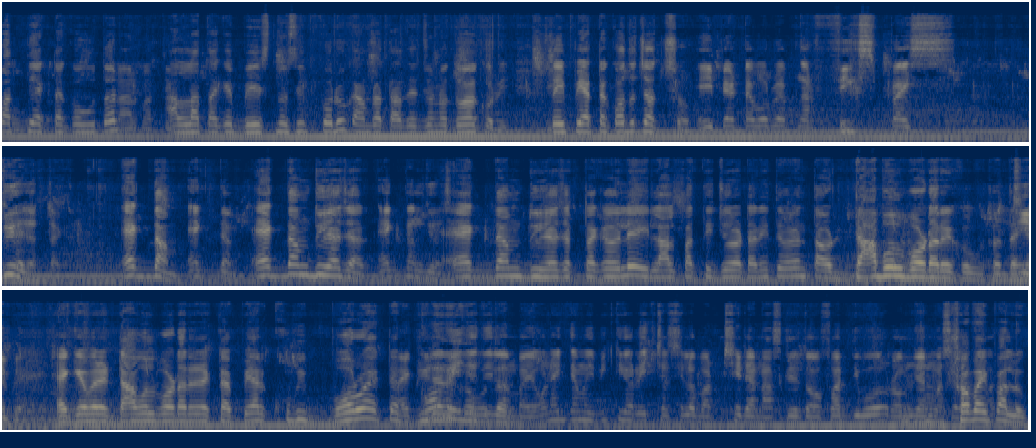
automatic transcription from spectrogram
পাত্তি একটা কবুতর। আল্লাহ তাকে বেশ নসিব করুক আমরা তাদের জন্য দোয়া করি। তো এই পেয়ারটা কত চাচ্ছ? এই প্যাডটা পড়বে আপনার ফিক্সড প্রাইস দুই হাজার টাকা। একদম। একদম। একদম দুই হাজার। একদম একদম দুই হাজার টাকা হলে এই লাল পাত্তি জোড়াটা নিতে পারেন। তাও ডাবল বর্ডারের কবুতর দেখেন। একেবারে ডাবল বর্ডারের একটা পেয়ার খুবই বড় একটা ব্রিডারের কবুতর। ভাই অনেক দামে বিক্রি করার ইচ্ছা ছিল বাট সেটা না। আজকে তো অফার দিব রমজান মাসে সবাই পালুক।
